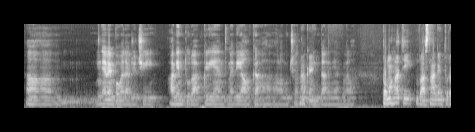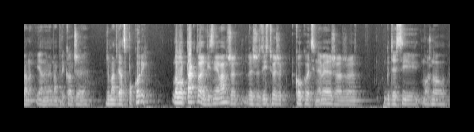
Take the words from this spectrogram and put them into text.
uh, neviem povedať, že či agentúra, klient, mediálka alebo čo okay. im dali nejak veľa. Pomohla ti vlastná agentúra, ja neviem, napríklad, že, že mať viac pokory? Lebo takto aj vyznieva, že, vieš, že zistuješ, že koľko vecí nevieš a že kde si možno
